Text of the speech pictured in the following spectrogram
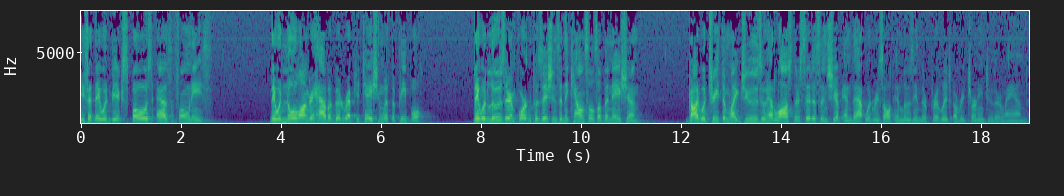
he said they would be exposed as phonies. They would no longer have a good reputation with the people. They would lose their important positions in the councils of the nation. God would treat them like Jews who had lost their citizenship, and that would result in losing their privilege of returning to their land.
